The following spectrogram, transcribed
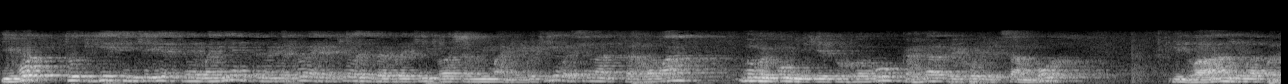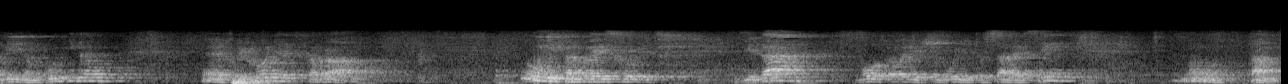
И вот тут есть интересные моменты, на которые хотелось бы обратить ваше внимание. Бытие 18 глава, ну вы помните эту главу, когда приходит сам Бог, и два ангела под видом путников э, приходят к Аврааму. Ну, у них там происходит еда, Бог говорит, что будет у Сары сын, ну, там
